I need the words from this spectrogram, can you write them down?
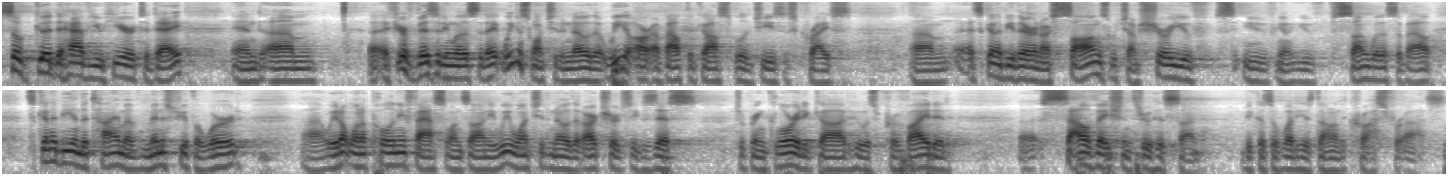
So good to have you here today. And um, uh, if you're visiting with us today, we just want you to know that we are about the gospel of Jesus Christ. Um, it's going to be there in our songs, which I'm sure you've, you've, you know, you've sung with us about. It's going to be in the time of ministry of the word. Uh, we don't want to pull any fast ones on you. We want you to know that our church exists to bring glory to God who has provided uh, salvation through his Son because of what he has done on the cross for us.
